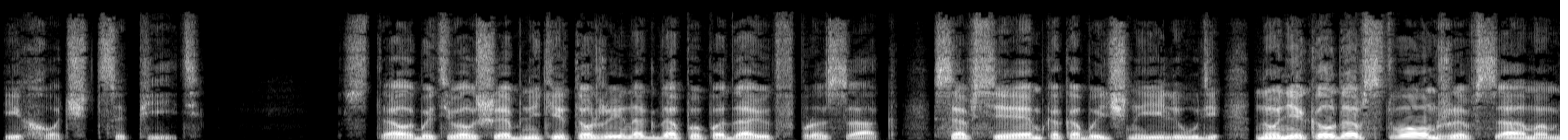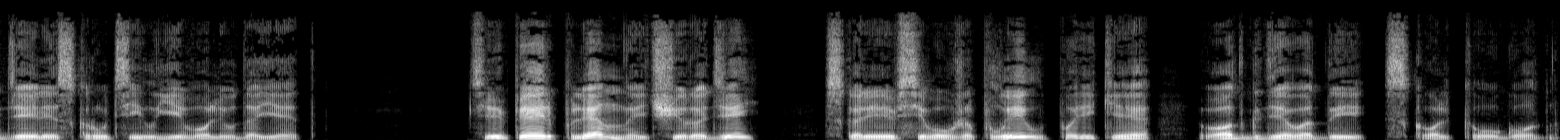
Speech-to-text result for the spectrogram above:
и хочется пить. Стало быть, волшебники тоже иногда попадают в просак, совсем как обычные люди, но не колдовством же в самом деле скрутил его людоед. Теперь пленный чародей, скорее всего, уже плыл по реке, вот где воды сколько угодно.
